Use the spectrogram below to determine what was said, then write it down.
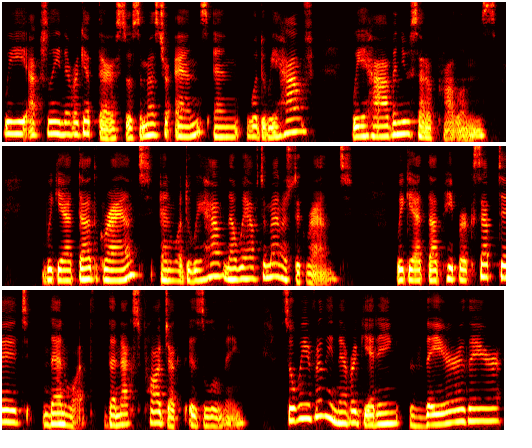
we actually never get there. So semester ends and what do we have? We have a new set of problems. We get that grant and what do we have? Now we have to manage the grant. We get that paper accepted. Then what? The next project is looming. So we're really never getting there, there.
